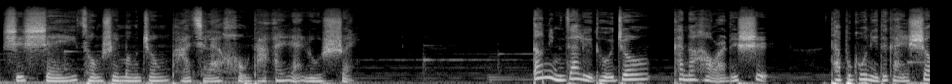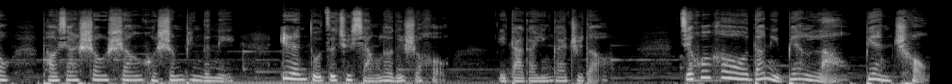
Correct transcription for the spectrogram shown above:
是谁从睡梦中爬起来哄他安然入睡。当你们在旅途中看到好玩的事，他不顾你的感受，抛下受伤或生病的你，一人独自去享乐的时候，你大概应该知道，结婚后当你变老变丑。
